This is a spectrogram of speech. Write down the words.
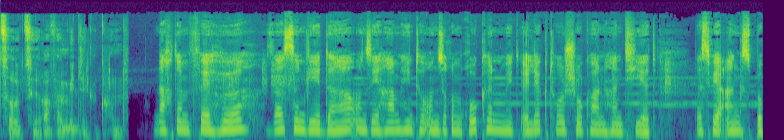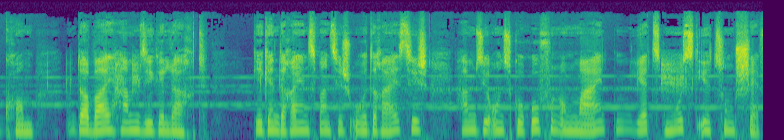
zurück zu ihrer Familie gekonnt. Nach dem Verhör saßen wir da und sie haben hinter unserem Rücken mit Elektroschockern hantiert dass wir Angst bekommen. Und dabei haben sie gelacht. Gegen 23.30 Uhr haben sie uns gerufen und meinten, jetzt müsst ihr zum Chef.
